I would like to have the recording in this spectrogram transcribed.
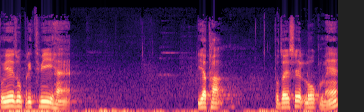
तो ये जो पृथ्वी है, यथा तो जैसे लोक में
